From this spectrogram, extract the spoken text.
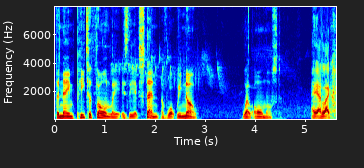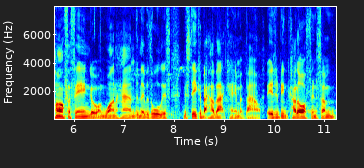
the name Peter Thornley is the extent of what we know. Well, almost. He had like half a finger on one hand, and there was all this mystique about how that came about. It had been cut off in some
